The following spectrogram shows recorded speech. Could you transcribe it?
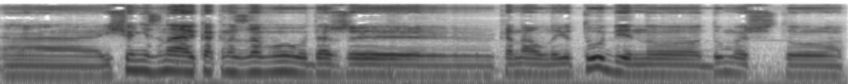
А, Еще не знаю, как назову даже канал на ютубе, но думаю, что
